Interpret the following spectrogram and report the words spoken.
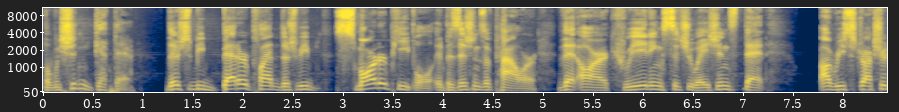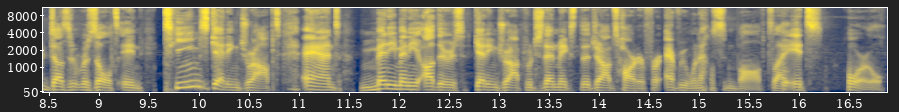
But we shouldn't get there. There should be better plan. There should be smarter people in positions of power that are creating situations that a restructure doesn't result in teams getting dropped and many, many others getting dropped, which then makes the jobs harder for everyone else involved. Like it's horrible.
